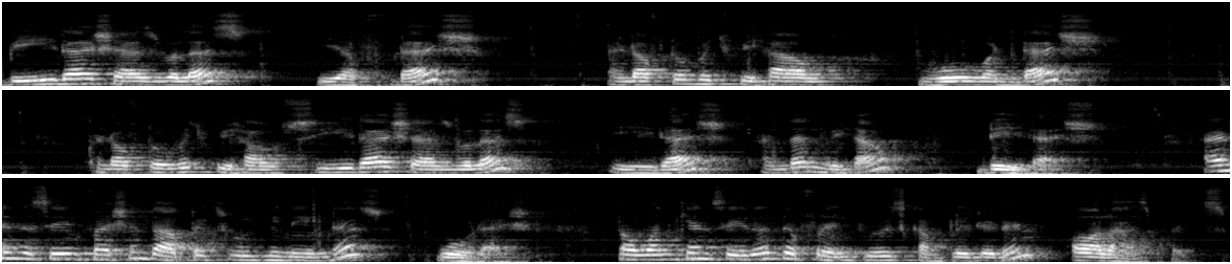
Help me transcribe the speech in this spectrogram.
B dash as well as F dash and after which we have O1 dash and after which we have C dash as well as E dash and then we have D dash and in the same fashion the apex will be named as O dash. Now one can say that the front view is completed in all aspects.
